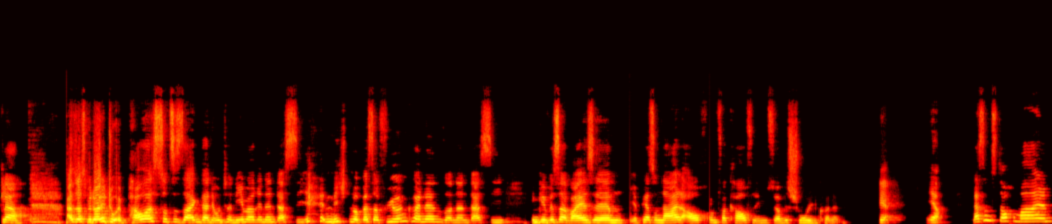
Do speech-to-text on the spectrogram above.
Klar. Also das bedeutet, du empowerst sozusagen deine Unternehmerinnen, dass sie nicht nur besser führen können, sondern dass sie in gewisser Weise ihr Personal auch im Verkaufen, im Service schulen können. Ja. Ja. Lass uns doch mal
